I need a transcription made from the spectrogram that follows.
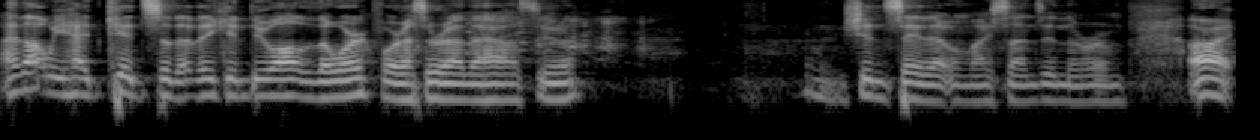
I thought we had kids so that they can do all of the work for us around the house. You know. shouldn't say that when my son's in the room. All right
